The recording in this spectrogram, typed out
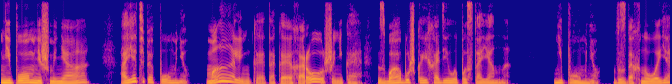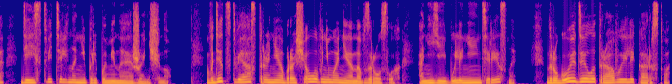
«Не помнишь меня, а? А я тебя помню. Маленькая такая, хорошенькая, с бабушкой ходила постоянно». «Не помню», — вздохнула я, действительно не припоминая женщину. В детстве Астра не обращала внимания на взрослых, они ей были неинтересны. Другое дело травы и лекарства.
